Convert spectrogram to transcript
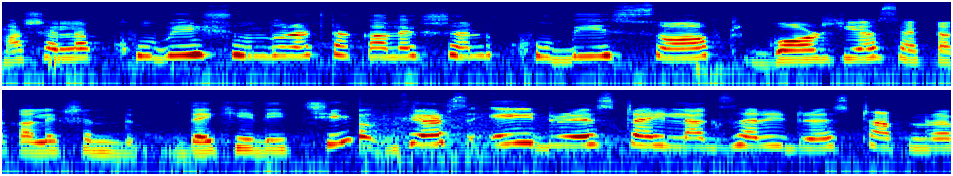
মাশাল্লাহ খুবই সুন্দর একটা কালেকশন, খুবই সফট, গর্জিয়াস একটা কালেকশন দেখিয়ে দিচ্ছি। এই ড্রেসটা, এই লাক্সারি ড্রেসটা আপনারা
